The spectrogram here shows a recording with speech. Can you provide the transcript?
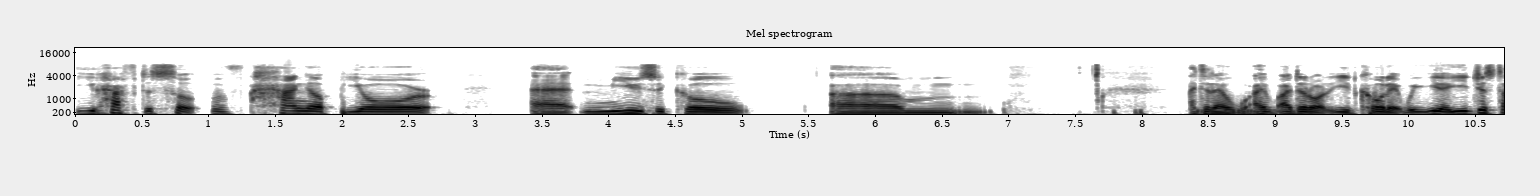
you have to sort of hang up your uh, musical. Um, I don't know. I, I, don't know what you'd call it. You know, you just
